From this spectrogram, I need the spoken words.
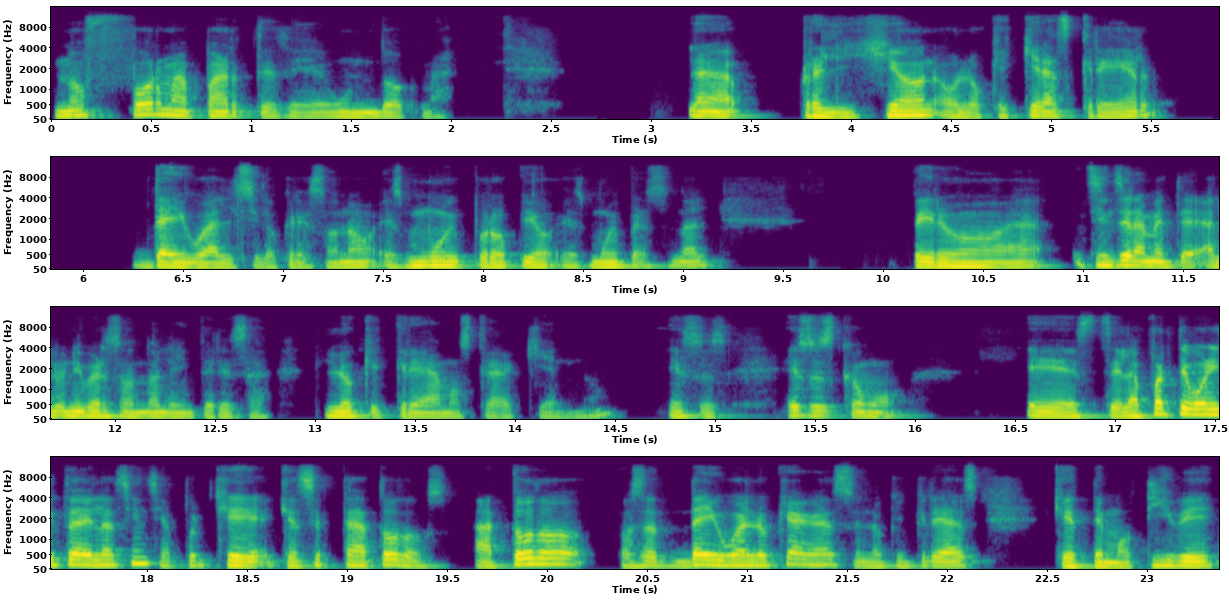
no forma parte de un dogma. La religión o lo que quieras creer, da igual si lo crees o no, es muy propio, es muy personal, pero ah, sinceramente al universo no le interesa lo que creamos cada quien, ¿no? Eso es, eso es como este, la parte bonita de la ciencia, porque que acepta a todos, a todo, o sea, da igual lo que hagas, en lo que creas, que te motive,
